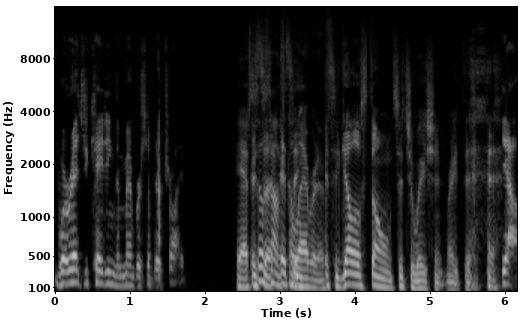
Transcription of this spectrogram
we're educating the members of their tribe. Yeah, it It's still a- sounds it's a- collaborative. It's a Yellowstone situation right there. Yeah.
